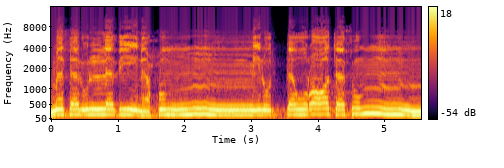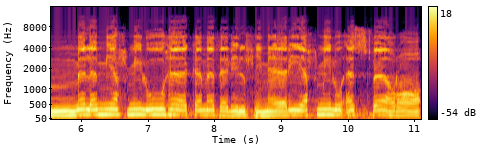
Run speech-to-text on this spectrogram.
مثل الذين حملوا التوراة ثم لم يحملوها كمثل الحمار يحمل أسفارا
